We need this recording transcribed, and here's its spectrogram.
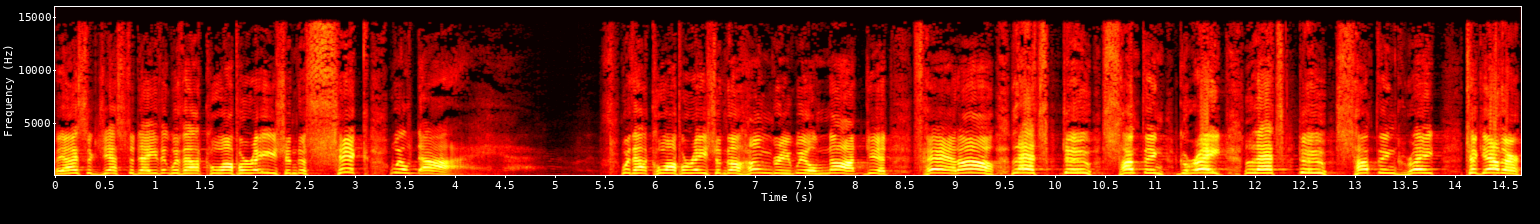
May I suggest today that without cooperation, the sick will die. Without cooperation, the hungry will not get fed. Oh, let's do something great. Let's do something great together.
